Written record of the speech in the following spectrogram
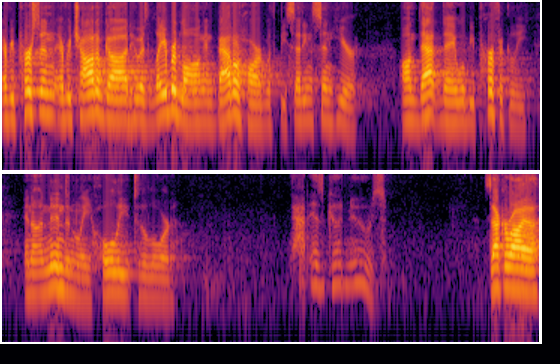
Every person, every child of God who has labored long and battled hard with besetting sin here, on that day will be perfectly and unendingly holy to the Lord. That is good news. Zechariah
